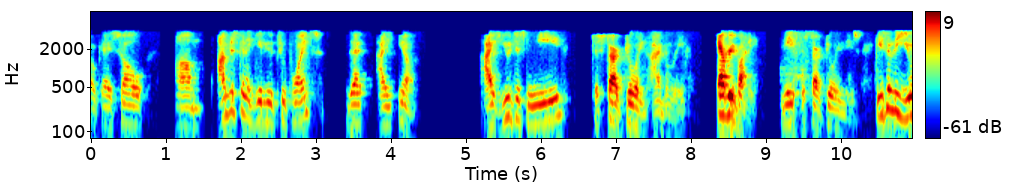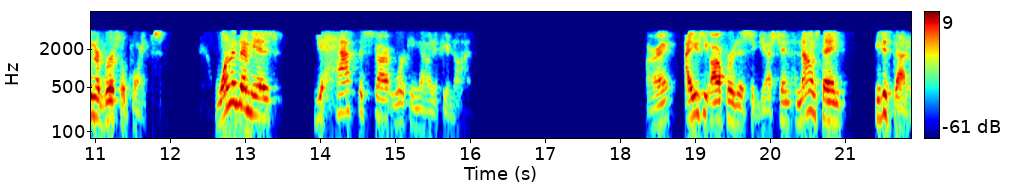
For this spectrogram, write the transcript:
Okay, so um, I'm just going to give you two points that I, you know, I you just need to start doing. I believe everybody needs to start doing these. These are the universal points. One of them is you have to start working out if you're not. All right. I usually offer it as a suggestion. And now I'm saying you just got to.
